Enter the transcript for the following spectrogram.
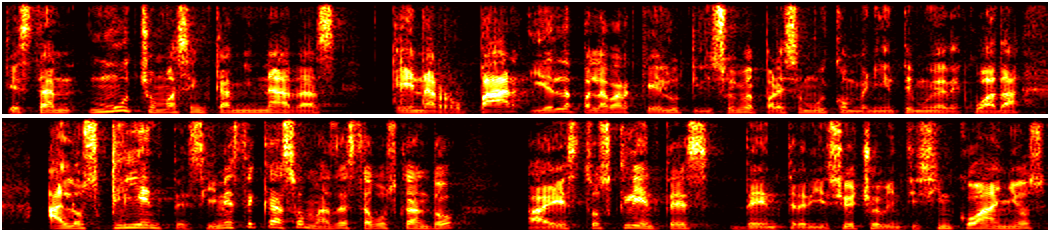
que están mucho más encaminadas en arropar, y es la palabra que él utilizó y me parece muy conveniente muy adecuada, a los clientes. Y en este caso, Mazda está buscando a estos clientes de entre 18 y 25 años,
